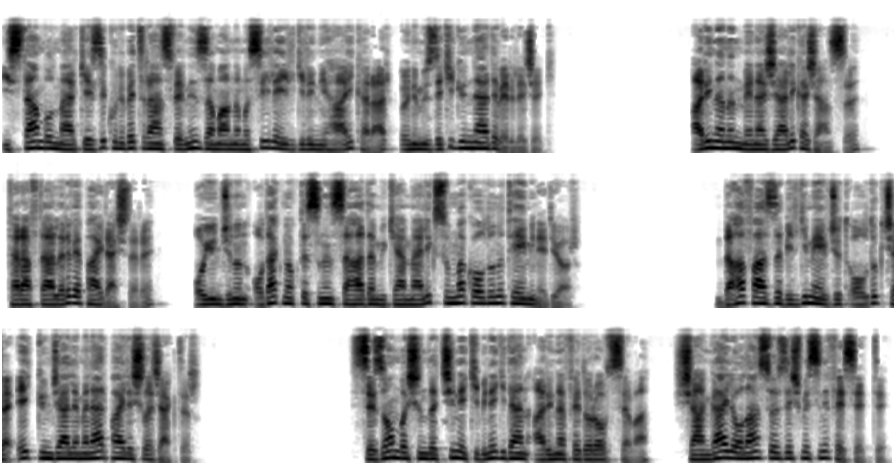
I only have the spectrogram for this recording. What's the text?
İstanbul merkezli kulübe transferinin zamanlaması ile ilgili nihai karar önümüzdeki günlerde verilecek. Arina'nın menajerlik ajansı, taraftarları ve paydaşları, oyuncunun odak noktasının sahada mükemmellik sunmak olduğunu temin ediyor. Daha fazla bilgi mevcut oldukça ek güncellemeler paylaşılacaktır. Sezon başında Çin ekibine giden Arina Fedorovseva, Şangay ile olan sözleşmesini feshetti.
